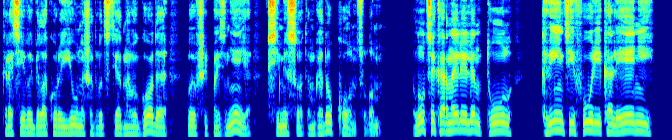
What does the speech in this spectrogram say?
красивый белокурый юноша 21 года, бывший позднее, в 700 году, консулом. Луций Корнелий Лентул, Квинтий Фурий Колений,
